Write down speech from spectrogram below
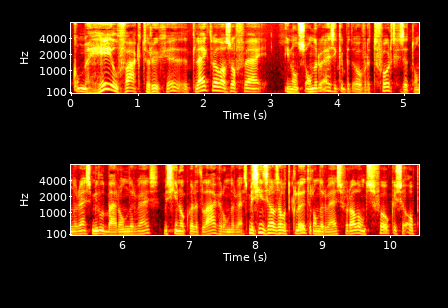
komen heel vaak terug. Hè. Het lijkt wel alsof wij in ons onderwijs, ik heb het over het voortgezet onderwijs, middelbaar onderwijs, misschien ook wel het lager onderwijs, misschien zelfs al het kleuteronderwijs, vooral ons focussen op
